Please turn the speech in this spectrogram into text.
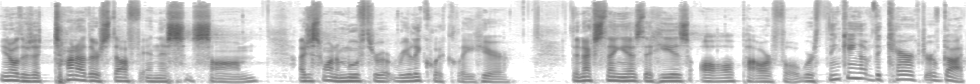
You know, there's a ton of other stuff in this psalm. I just want to move through it really quickly here. The next thing is that he is all powerful. We're thinking of the character of God.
